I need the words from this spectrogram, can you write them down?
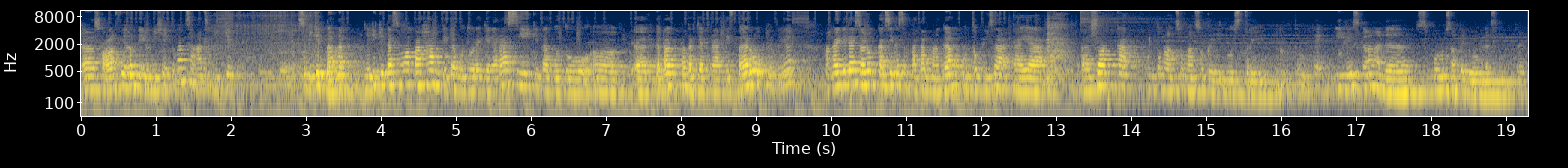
uh, sekolah film di Indonesia itu kan sangat sedikit sedikit banget. Jadi kita semua paham kita butuh regenerasi, kita butuh uh, uh, pekerja kreatif baru gitu ya. Makanya kita selalu kasih kesempatan magang untuk bisa kayak uh, shortcut untuk langsung masuk ke industri. Gitu. Oke, ide sekarang ada 10 sampai 12 intern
